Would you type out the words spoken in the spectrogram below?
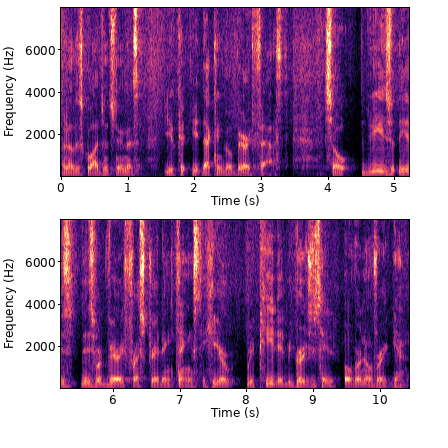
Another squadron's doing this. You could, you, that can go very fast. So these, these, these were very frustrating things to hear repeated, regurgitated over and over again.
